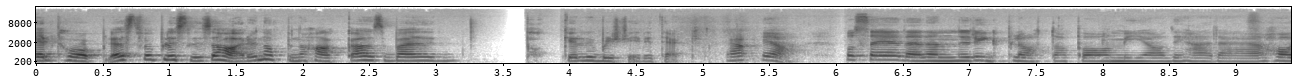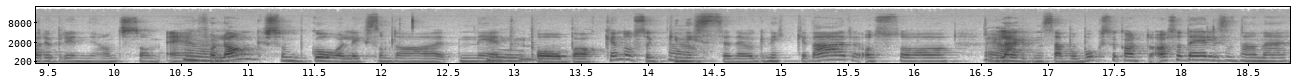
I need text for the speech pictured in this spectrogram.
helt håpløst, for plutselig så har hun oppunder haka, og så bare Pokker, du blir så irritert. Ja. Ja. Og så er det den ryggplata på mye av de her harebrynjene harde brynjene som er for lang, som går liksom da ned Mm. på baken, og så gnisser det og gnikker der, og så Ja. legger den seg på buksekanten. Altså det er liksom denne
